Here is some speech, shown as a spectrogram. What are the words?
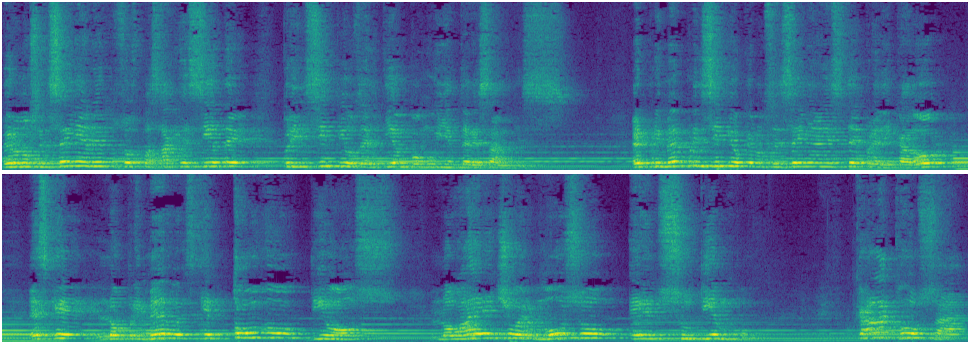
Pero nos enseña en estos pasajes siete principios del tiempo muy interesantes. El primer principio que nos enseña este predicador es que lo primero es que todo Dios lo ha hecho hermoso en su tiempo cada cosa,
